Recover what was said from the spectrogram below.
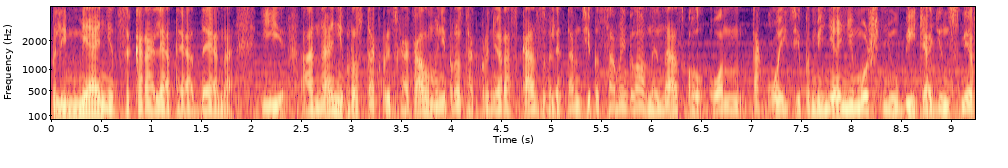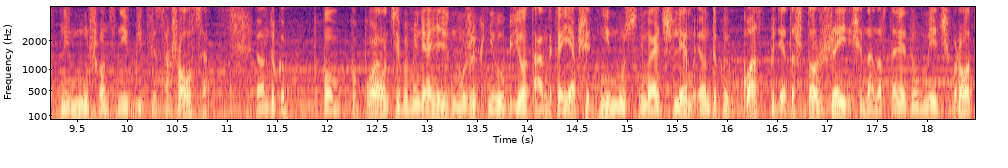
племянница короля Теодена. И она не просто так прискакала, мы не просто так про нее рассказывали. Там, типа, самый главный Назгул, он такой, типа, меня не может не убить один смертный муж. Он с ней в битве сошелся. И он такой, понял, типа, меня мужик не убьет. Она такая, я вообще-то не муж, снимает шлем, и он такой, господи, это что, женщина? Она вставляет ему меч в рот,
